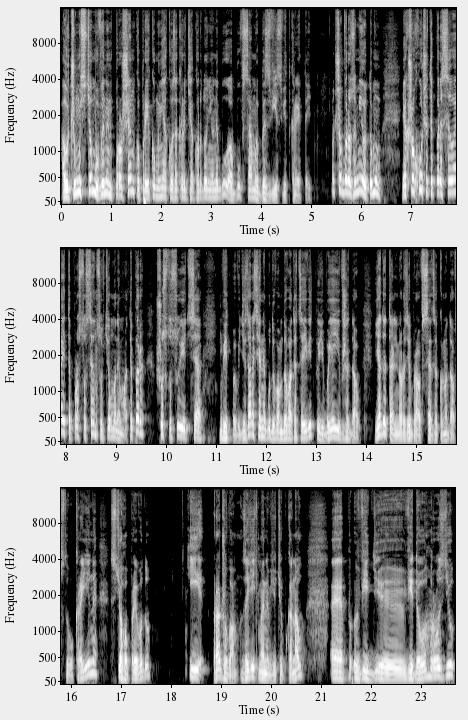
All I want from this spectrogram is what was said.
але чомусь цьому винен Порошенко, при якому ніякого закриття кордонів не було, а був саме безвіз відкритий. От щоб ви розуміли, тому якщо хочете, пересилайте, просто сенсу в цьому нема. Тепер, що стосується відповіді, зараз я не буду вам давати цієї відповіді, бо я її вже дав. Я детально розібрав все законодавство України з цього приводу. І раджу вам, зайдіть в мене в YouTube канал, е, від, е, відео розділ,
